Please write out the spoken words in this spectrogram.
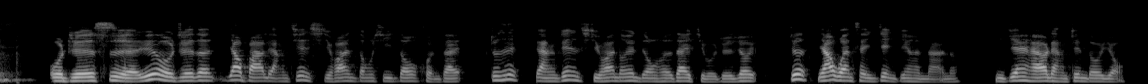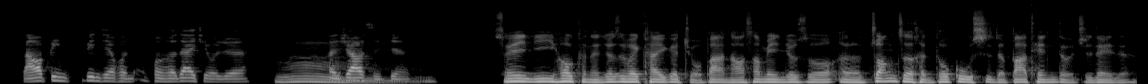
我觉得是欸，因为我觉得要把两件喜欢的东西都混在，就是两件喜欢的东西融合在一起，我觉得就就是你要完成一件已经很难了，你今天还要两件都有，然后并并且混混合在一起，我觉得嗯，很需要时间。所以你以后可能就是会开一个酒吧，然后上面就说呃装着很多故事的 bartender 之类的。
